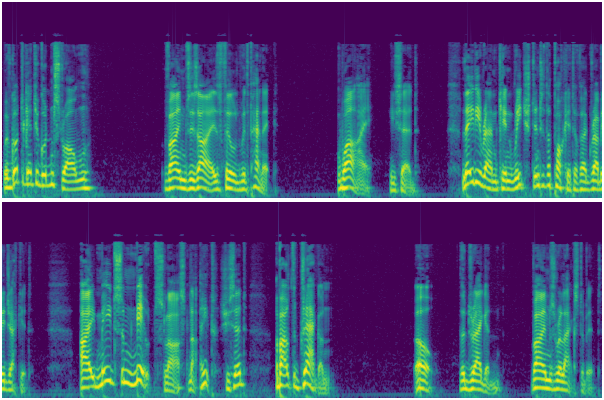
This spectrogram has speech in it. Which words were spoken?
We've got to get you good and strong. Vimes's eyes filled with panic. Why? he said. Lady Ramkin reached into the pocket of her grubby jacket. I made some notes last night, she said, about the dragon. Oh, the dragon. Vimes relaxed a bit.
